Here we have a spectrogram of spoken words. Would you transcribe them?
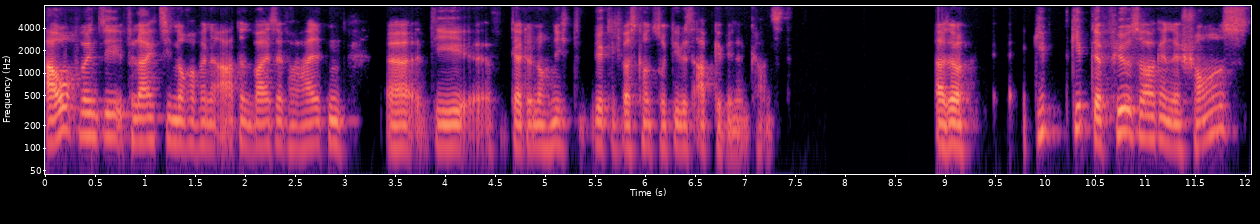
auch wenn sie vielleicht sich noch auf eine Art und Weise verhalten, äh, die, der du noch nicht wirklich was Konstruktives abgewinnen kannst. Also gib, gib der Fürsorge eine Chance,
